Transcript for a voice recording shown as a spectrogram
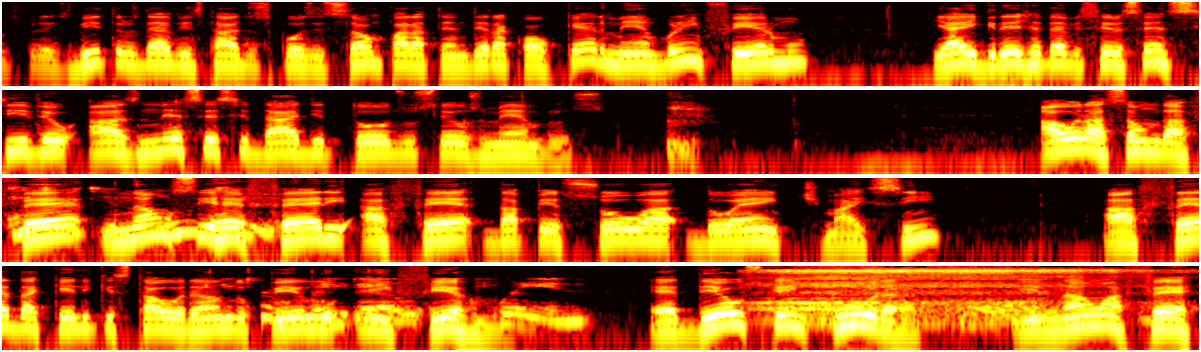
Os presbíteros devem estar à disposição para atender a qualquer membro enfermo e a igreja deve ser sensível às necessidades de todos os seus membros. A oração da fé não se refere à fé da pessoa doente, mas sim à fé daquele que está orando pelo enfermo. É Deus quem cura e não a fé.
